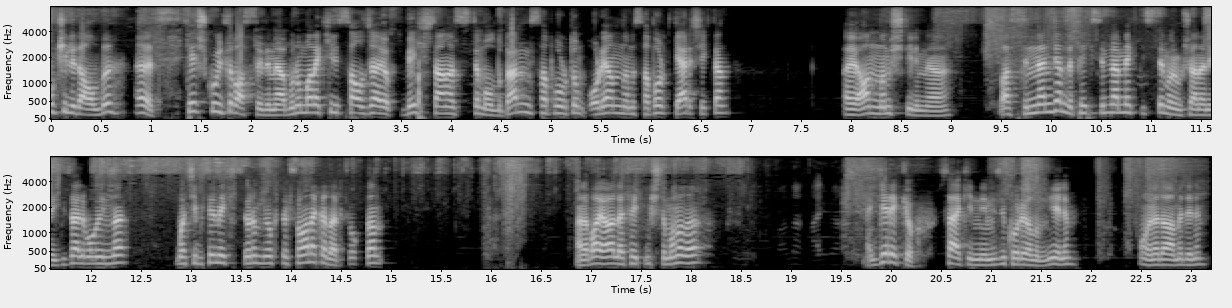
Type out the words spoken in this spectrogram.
Bu kill'i de aldı. Evet. Keşke ulti bassaydım ya. Bunun bana kill salacağı yok. 5 tane sistem oldu. Ben mi supportum? Oryanlı mı support? Gerçekten e, anlamış değilim ya. Bak sinirleneceğim de pek sinirlenmek istemiyorum şu an. Hani güzel bir oyunla maçı bitirmek istiyorum. Yoksa şu ana kadar çoktan hani bayağı laf etmiştim ona da. Yani gerek yok. Sakinliğimizi koruyalım diyelim. Oyuna devam edelim.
